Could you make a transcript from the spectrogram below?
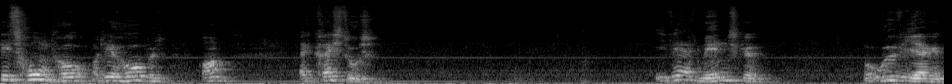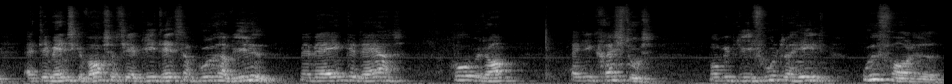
Det er troen på, og det er håbet om, at Kristus i hvert menneske må udvirke, at det menneske vokser til at blive den, som Gud har villet med hver enkelt af os. Håbet om, at i Kristus må vi blive fuldt og helt udfoldet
